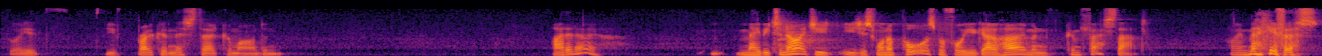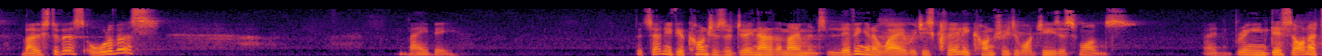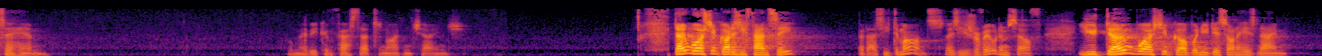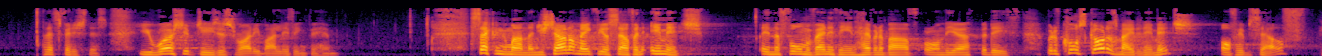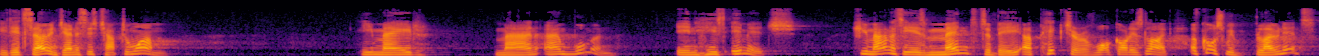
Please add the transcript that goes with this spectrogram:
well, you, have broken this third command and I don't know. Maybe tonight you, you just want to pause before you go home and confess that. I mean, many of us, most of us, all of us, maybe. But certainly, if you're conscious of doing that at the moment, living in a way which is clearly contrary to what Jesus wants, and bringing dishonor to Him, well, maybe confess that tonight and change. Don't worship God as you fancy but as he demands, as he's revealed himself. You don't worship God when you dishonor his name. Let's finish this. You worship Jesus rightly by living for him. Second command, then, you shall not make for yourself an image in the form of anything in heaven above or on the earth beneath. But of course, God has made an image of himself. He did so in Genesis chapter 1. He made man and woman in his image. Humanity is meant to be a picture of what God is like. Of course, we've blown it.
